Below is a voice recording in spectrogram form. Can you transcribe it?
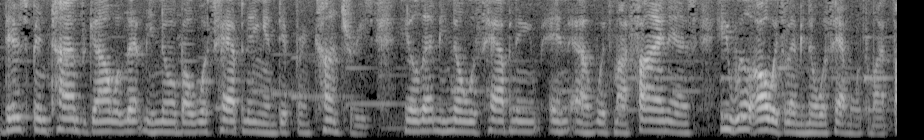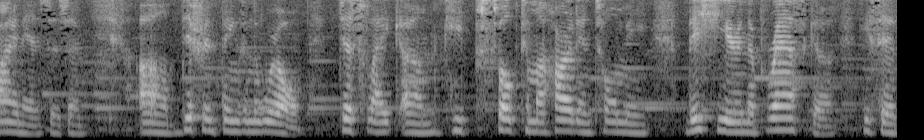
There's been times God will let me know about what's happening in different countries. He'll let me know what's happening in uh, with my finance. He will always let me know what's happening with my finances and um, different things in the world. Just like um, He spoke to my heart and told me this year in Nebraska, He said,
